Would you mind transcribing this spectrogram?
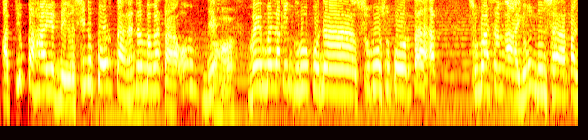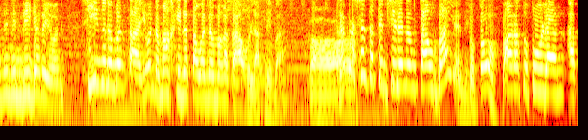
At yung pahayag na yun, sinuportahan ng mga tao. Oo. May malaking grupo na sumusuporta at sumasang-ayon dun sa paninindigan na yun. Sino naman tayo na mga kinatawan ng mga tao lang, di ba? Ah, Representative sila ng taong bayan. Eh. Totoo. Para tutulan at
